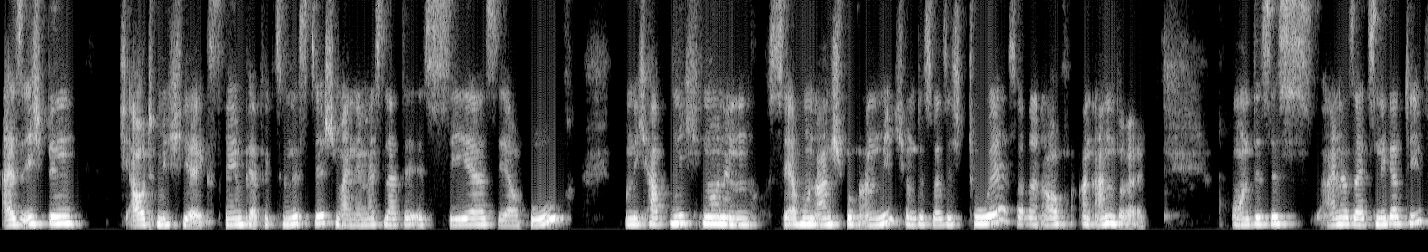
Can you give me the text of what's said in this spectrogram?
Also ich bin, ich oute mich hier extrem perfektionistisch. Meine Messlatte ist sehr, sehr hoch. Und ich habe nicht nur einen sehr hohen Anspruch an mich und das, was ich tue, sondern auch an andere. Und das ist einerseits negativ,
